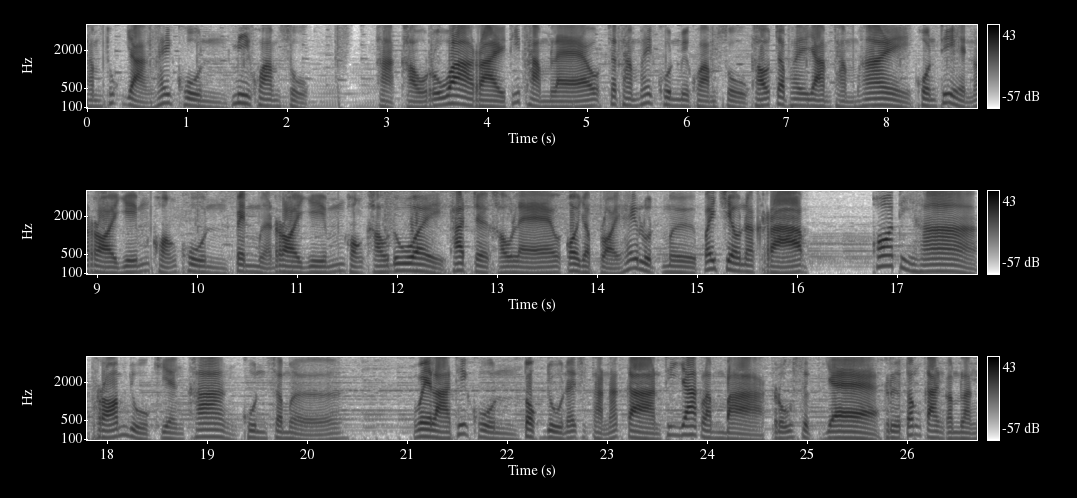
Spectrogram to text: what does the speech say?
ทำทุกอย่างให้คุณมีความสุข หากเขารู้ว่าอะไรที่ทำแล้ว จะทำให้คุณมีความสุข เขาจะพยายามทำให้ คนที่เห็นรอยยิ้มของคุณเป็นเหมือนรอยยิ้มของเขาด้วย ถ้าเจอเขาแล้วก็อย่าปล่อยให้หลุดมือไปเชียวนะครับ ข้อที่ 5 พร้อมอยู่เคียงข้างคุณเสมอ เวลาที่คุณตกอยู่ในสถานการณ์ที่ยากลำบาก รู้สึกแย่ หรือต้องการกำลัง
